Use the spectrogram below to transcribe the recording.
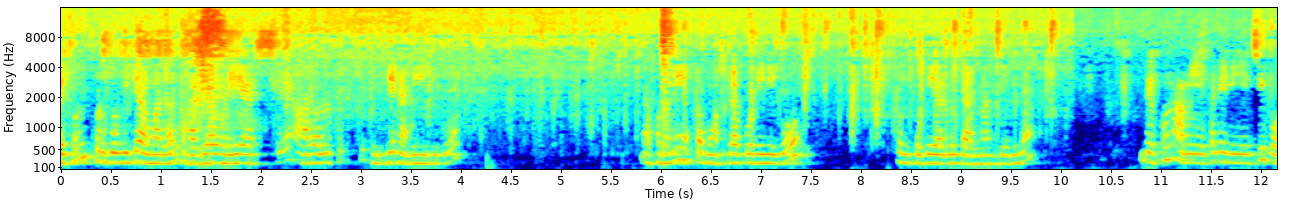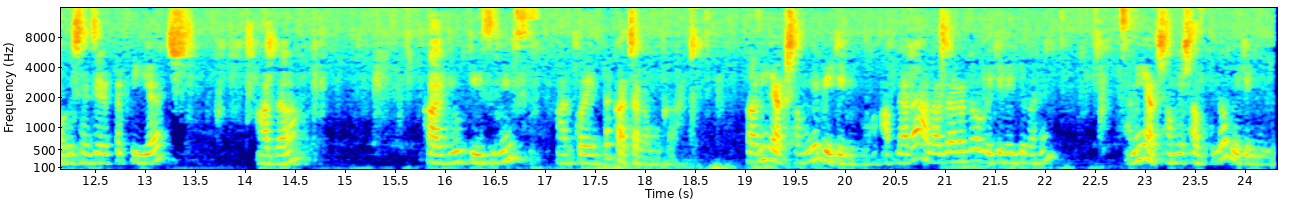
দেখুন, ফুলকপিটা আমার আর ভাজা হয়ে আসছে। আর অল্প একটু ভেজে নামিয়ে দেবো। এখন আমি একটা মশলা করে নিব ফুলকপি আলু রান্নার জন্য। দেখুন, আমি এখানে নিয়েছি বড় সাইজের একটা পেঁয়াজ, আদা, কাজু, কিশমিশ আর কয়েকটা কাঁচা লঙ্কা। তো আমি একসঙ্গে বেটে নিব। আপনারা আলাদা আলাদাও বেটে নিতে পারেন। আমি একসঙ্গে সবগুলো বেটে নেব।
